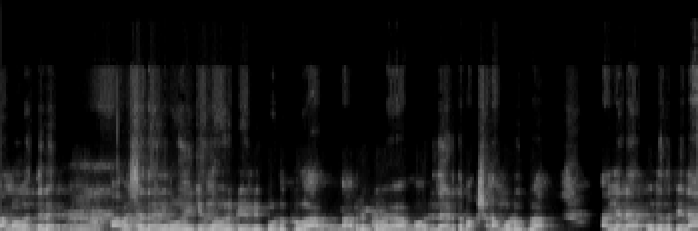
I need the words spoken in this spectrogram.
സമൂഹത്തിൽ അവശത അനുഭവിക്കുന്നവർക്ക് വേണ്ടി കൊടുക്കുക. അവർക്ക് ഒരു നേരത്തെ ഭക്ഷണം കൊടുക്കുക. അങ്ങനെ ഒരു. പിന്നെ ആ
